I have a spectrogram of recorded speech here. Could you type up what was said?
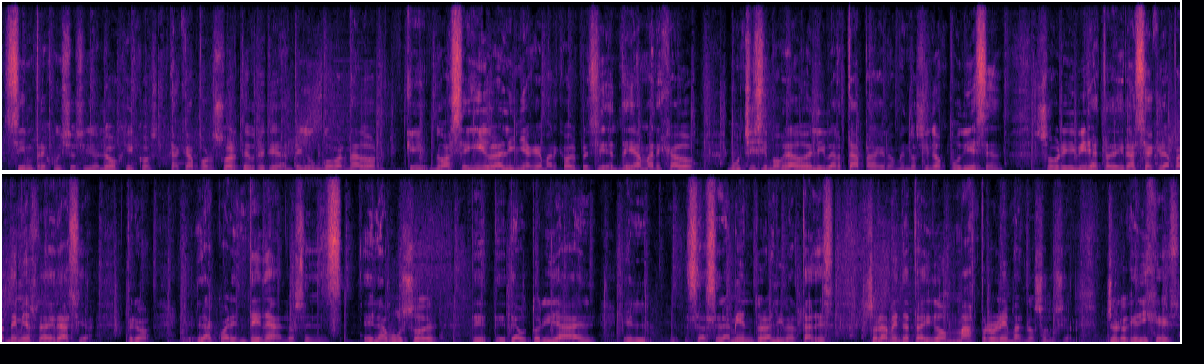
Sin prejuicios ideológicos. Acá, por suerte, ustedes han tenido un gobernador que no ha seguido la línea que ha marcado el presidente y ha manejado muchísimos grados de libertad para que los mendocinos pudiesen sobrevivir a esta desgracia, que la pandemia es una desgracia. Pero la cuarentena, los, el abuso de, autoridad, el, el de las libertades, solamente ha traído más problemas, no soluciones. Yo lo que dije es,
